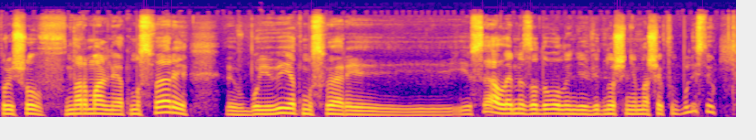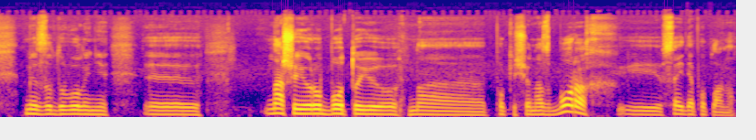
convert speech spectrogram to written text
пройшов в нормальній атмосфері, в бойовій атмосфері і все. Але ми задоволені відношенням наших футболістів. Ми задоволені е, нашою роботою на, поки що на зборах, і все йде по плану.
